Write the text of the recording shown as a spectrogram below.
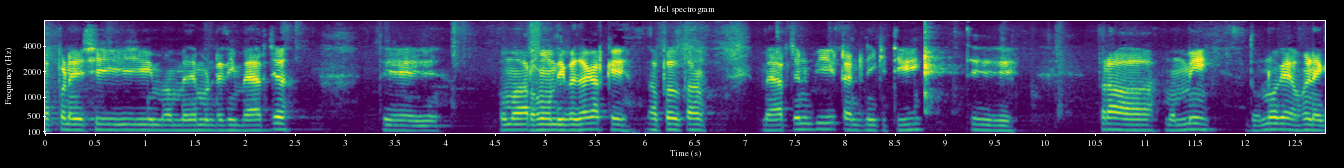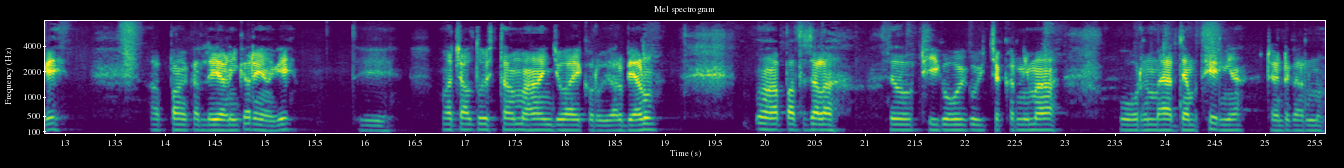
ਆਪਣੇ ਸੀ ਜੀ ਮਾਮੇ ਦੇ ਮੁੰਡੇ ਦੀ ਮੈਰਿਜ ਤੇ ਬਿਮਾਰ ਹੋਣ ਦੀ ਵਜ੍ਹਾ ਕਰਕੇ ਆਪਾਂ ਤਾਂ ਮੈਰਿਜ ਨੂੰ ਵੀ ਅਟੈਂਡ ਨਹੀਂ ਕੀਤੀ ਅਤੇ ਭਰਾ, ਮੰਮੀ ਦੋਨੋਂ ਗਏ ਹੋਏ ਨੇਗੇ ਆਪਾਂ ਇਕੱਲੇ ਜਾਣੀ ਘਰੇ ਆਂਗੇ ਅਤੇ ਮੈਂ ਚੱਲ ਤੂੰ ਇਸ ਤਰ੍ਹਾਂ ਮੈਂ ਇੰਜੋਏ ਕਰੋ ਯਾਰ ਵਿਆਹ ਨੂੰ। ਆਪਾਂ ਤਾਂ ਚੱਲ ਜਦੋਂ ਠੀਕ ਹੋ ਗਏ ਕੋਈ ਚੱਕਰ ਨਹੀਂ ਮੈਂ ਹੋਰ ਮੈਰਿਜਾਂ ਬਥੇਰੀਆਂ ਅਟੈਂਡ ਕਰਨ ਨੂੰ।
